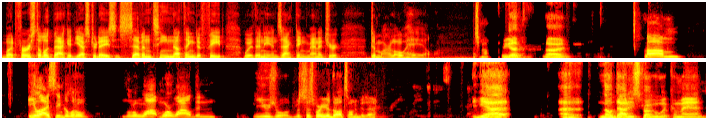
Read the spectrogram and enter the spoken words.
But first, a look back at yesterday's 17 0 defeat with Indians acting manager DeMarlo Hale. We got uh, um, Eli seemed a little, little wild, more wild than usual. What's just what are your thoughts on him today? Yeah, uh, no doubt he struggled with command.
